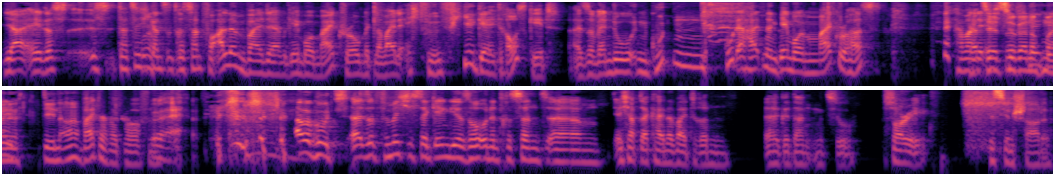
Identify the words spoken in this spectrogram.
Ja, ey, das ist tatsächlich Cool. ganz interessant, vor allem, weil der Game Boy Micro mittlerweile echt für viel Geld rausgeht. Also wenn du einen guten, gut erhaltenen Game Boy Micro hast, kann man jetzt sogar noch meine Geld DNA. weiterverkaufen. Aber gut, also für mich ist der Game Gear so uninteressant. Ähm, ich habe da keine weiteren äh, Gedanken zu. Sorry. Bisschen schade.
